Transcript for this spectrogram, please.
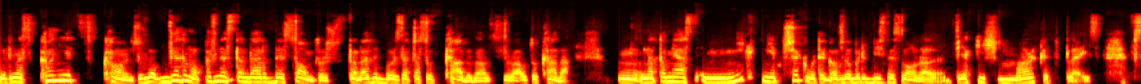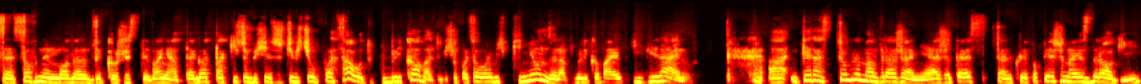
Natomiast koniec końców, no wiadomo, pewne standardy są, to już standardy były za czasów CAD, AutoCADa. Mm, natomiast nikt nie przekuł tego w dobry business model, w jakiś marketplace, w sensowny model wykorzystywania tego, taki, żeby się rzeczywiście opłacało to publikować, żeby się opłacało robić pieniądze na publikowanie takich designów. I teraz ciągle mam wrażenie, że to jest sprzęt, który po pierwsze no jest drogi,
